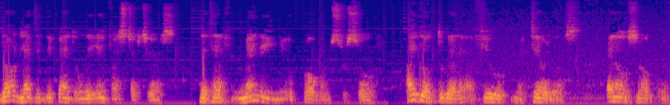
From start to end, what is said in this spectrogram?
Don't let it depend on the infrastructures that have many new problems to solve. I got together a few materials and also a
